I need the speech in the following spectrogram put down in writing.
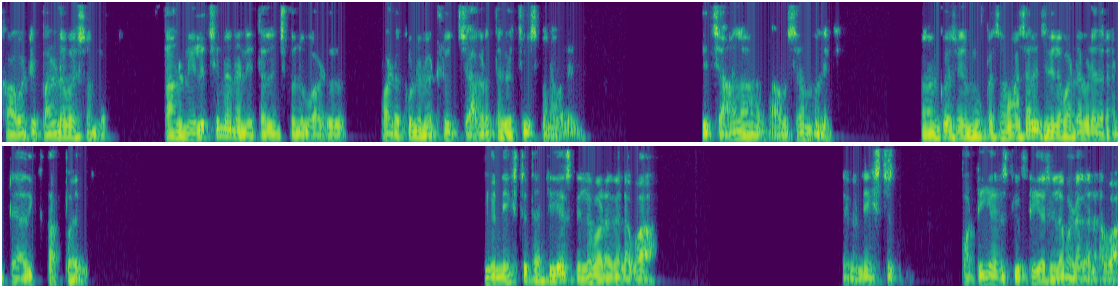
కాబట్టి పన్నెండవ వర్షంలో తాను నిలిచిన నన్ను తలంచుకున్న వాడు పడకుండానట్లు జాగ్రత్తగా చూసుకునేవాళ్ళని ఇది చాలా అవసరం మనకి. దానికోసం ముప్పై సంవత్సరాల నుంచి నిలబడ్డ బ్రదర్ అంటే అది తప్పదు. ఇంకా నెక్స్ట్ థర్టీ ఇయర్స్ నిలబడగలవా? లేక next forty years fifty years నిలబడగలవా?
